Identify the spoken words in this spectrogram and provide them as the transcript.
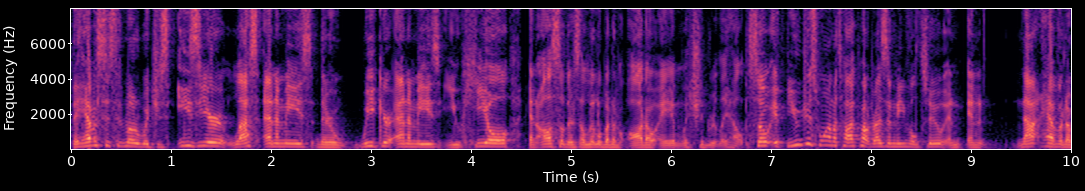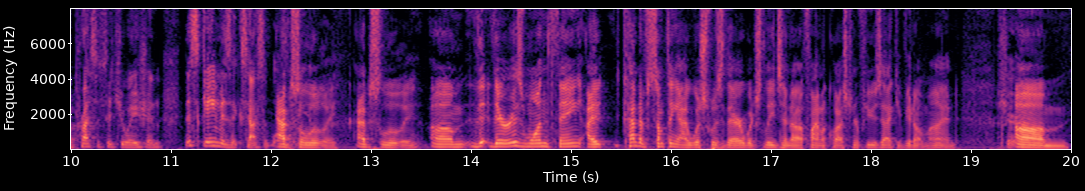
They have assisted mode, which is easier, less enemies, they're weaker enemies, you heal, and also there's a little bit of auto aim, which should really help. So if you just want to talk about Resident Evil 2 and, and not have an oppressive situation, this game is accessible. Absolutely, absolutely. Um, th- there is one thing I kind of something I wish was there, which leads into a final question for you, Zach, if you don't mind. Sure. Um,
